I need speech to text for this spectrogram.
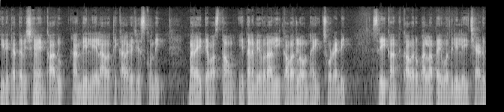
ఇది పెద్ద విషయమేం కాదు అంది లీలావతి కలగజేసుకుంది. మరైతే వస్తాం. ఇతని వివరాలు ఈ కవర్లో ఉన్నాయి. చూడండి. శ్రీకాంత్ కవరు బల్లపై వదిలి లేచాడు.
